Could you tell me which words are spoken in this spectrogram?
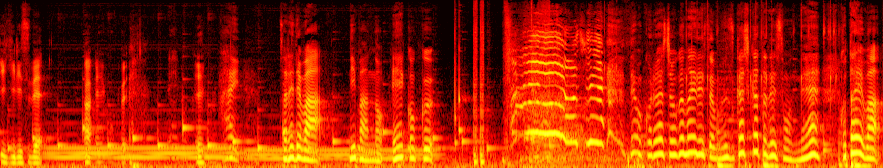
イギリスで。あ英国で。はい。それでは2番の英国。あ惜しい。でもこれはしょうがないですよ。難しかったですもんね。答えは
